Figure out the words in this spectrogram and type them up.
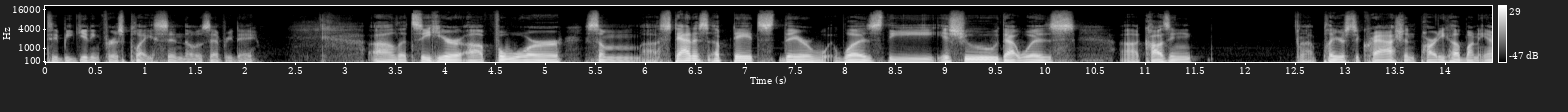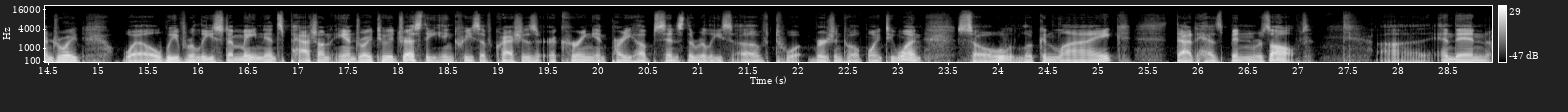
to be getting first place in those every day. Uh, let's see here uh, for some uh, status updates. There was the issue that was uh, causing uh, players to crash in Party Hub on Android. Well, we've released a maintenance patch on Android to address the increase of crashes occurring in Party Hub since the release of tw version 12.21. So, looking like that has been resolved. Uh, and then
